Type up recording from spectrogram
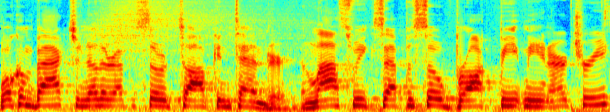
Welcome back to another episode of Top Contender. In last week's episode, Brock beat me in archery.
